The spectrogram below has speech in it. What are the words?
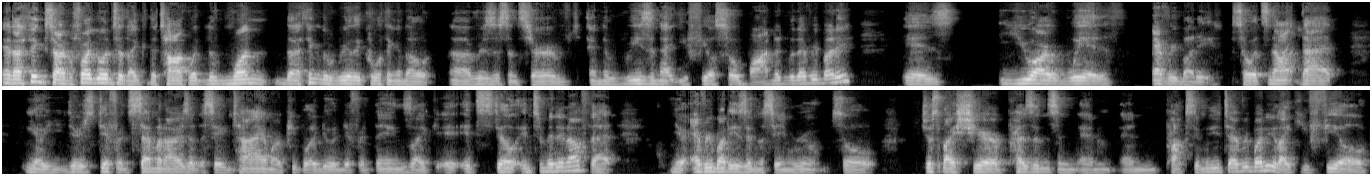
And I think, sorry, before I go into like the talk, what the one, the, I think the really cool thing about uh, Resistance Served and the reason that you feel so bonded with everybody is you are with everybody. So it's not that you know there's different seminars at the same time or people are doing different things like it, it's still intimate enough that you know everybody's in the same room. So just by sheer presence and and and proximity to everybody like you feel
